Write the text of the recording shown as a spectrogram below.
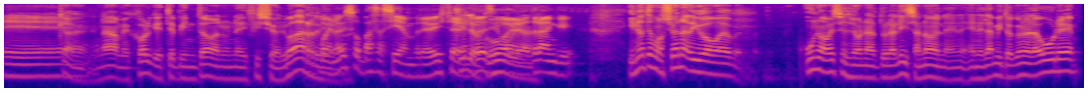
eh, Claro, nada mejor que esté pintado en un edificio del barrio. bueno, eso pasa siempre, ¿viste? Qué Entonces, locura. bueno, tranqui. ¿Y no te emociona? Digo, uno a veces lo naturaliza, ¿no? En- en el ámbito que uno labure.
